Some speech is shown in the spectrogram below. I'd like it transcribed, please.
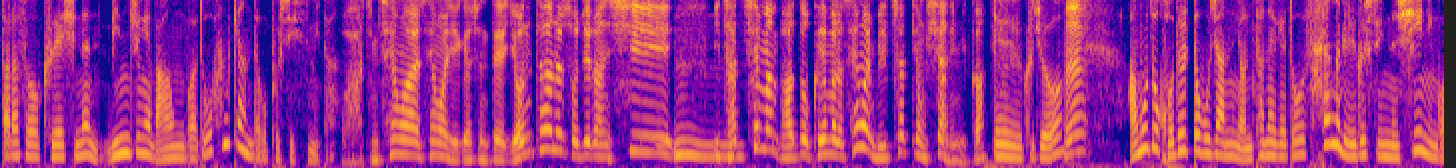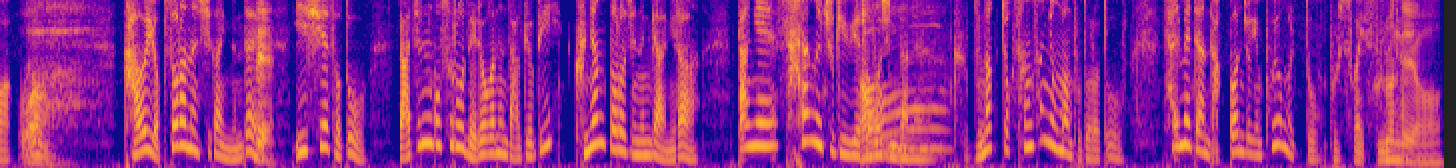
따라서 그의 시는 민중의 마음과도 함께한다고 볼 수 있습니다. 와 지금 생활 생활 얘기하셨는데 연탄을 소재로 한 시이 음. 자체만 봐도 그야말로 생활 밀착형 시 아닙니까? 예, 그죠. 네? 아무도 거들떠보지 않는 연탄에게도 사랑을 읽을 수 있는 시인인 것 같고요. 와. 가을 엽서라는 시가 있는데 네. 이 시에서도 낮은 곳으로 내려가는 낙엽이 그냥 떨어지는 게 아니라 땅에 사랑을 주기 위해 떨어진다는 아. 그 문학적 상상력만 보더라도 삶에 대한 낙관적인 포용을 또 볼 수가 있습니다. 그렇네요.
